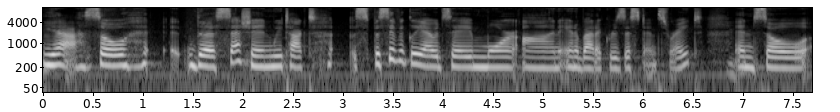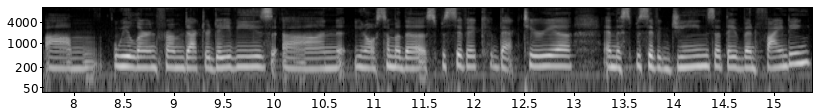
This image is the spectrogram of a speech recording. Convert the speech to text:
Yeah, so the session we talked specifically, I would say more on antibiotic resistance, right? And so um, we learned from Dr. Davies on you know some of the specific bacteria and the specific genes that they've been finding,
